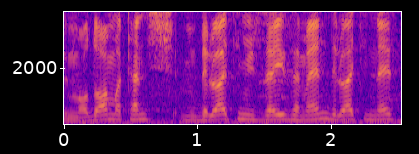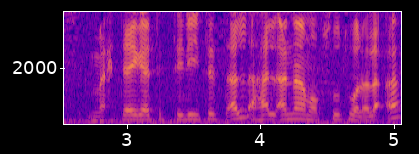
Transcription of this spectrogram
الموضوع ما كانش دلوقتي مش زي زمان. دلوقتي الناس محتاجة تبتدي تسأل هل أنا مبسوط ولا لأ؟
